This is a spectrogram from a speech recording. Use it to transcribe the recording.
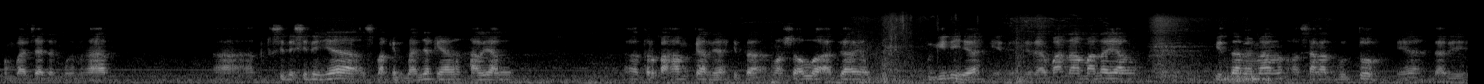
membaca dan mendengar Nah, ke sini-sininya semakin banyak yang hal yang uh, terpahamkan ya kita, masya Allah ada yang begini ya, ini ada mana-mana yang kita memang sangat butuh ya dari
